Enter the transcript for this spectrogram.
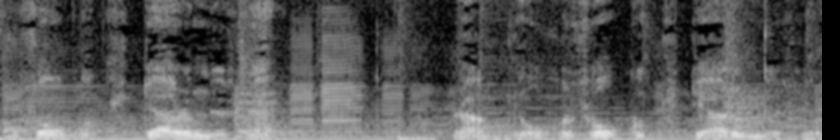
れ細く切ってあるんですね。らっきょう細く切ってあるんですよ。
